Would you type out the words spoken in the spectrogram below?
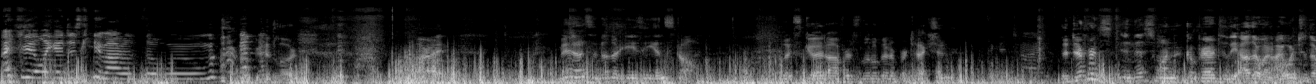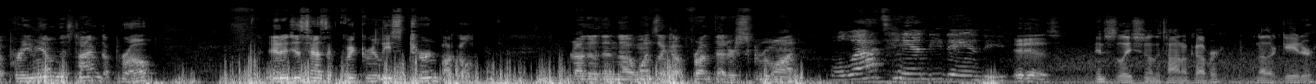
I feel like I just came out of the womb. Good lord. All right. Man, that's another easy install. Looks good, offers a little bit of protection. The difference in this one compared to the other one, I went to the premium this time, the pro, and it just has a quick release turnbuckle rather than the ones like up front that are screw on. Well, that's handy dandy. It is. Installation of the tonneau cover, another gator.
